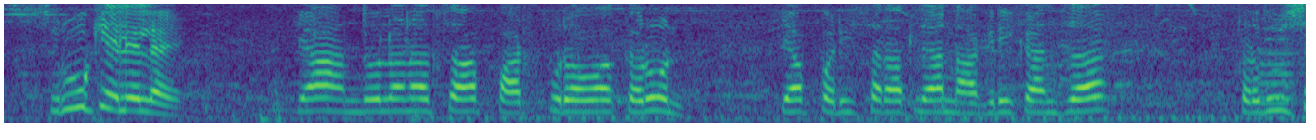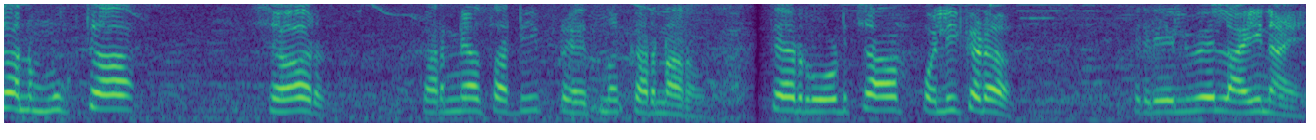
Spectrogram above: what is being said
सुरू केलेलं आहे. या आंदोलनाचा पाठपुरावा करून या परिसरातल्या नागरिकांचं प्रदूषणमुक्त शहर करण्यासाठी प्रयत्न करणार आहोत. त्या रोडच्या पलीकडं रेल्वे लाईन आहे.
